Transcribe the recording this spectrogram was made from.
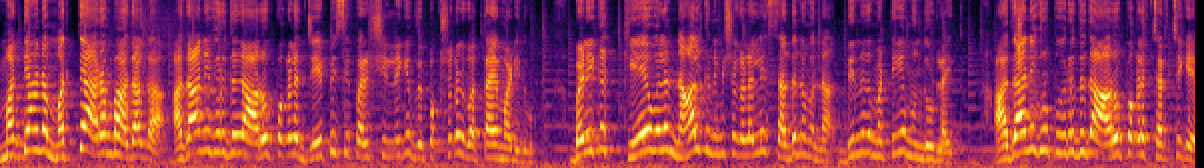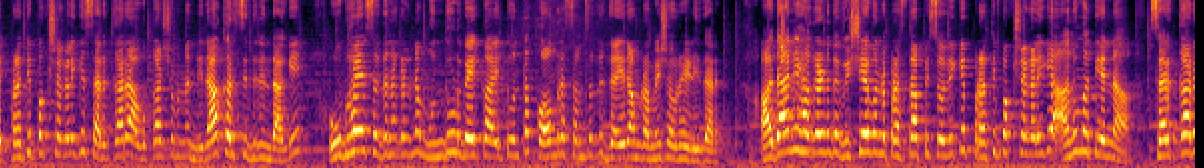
ಮಧ್ಯಾಹ್ನ ಮತ್ತೆ ಆರಂಭ ಆದಾಗ ಅದಾನಿ ವಿರುದ್ಧದ ಆರೋಪಗಳ ಜೆಪಿಸಿ ಪರಿಶೀಲನೆಗೆ ವಿಪಕ್ಷಗಳು ಒತ್ತಾಯ ಮಾಡಿದವು. ಬಳಿಕ ಕೇವಲ ನಾಲ್ಕು ನಿಮಿಷಗಳಲ್ಲಿ ಸದನವನ್ನ ದಿನದ ಮಟ್ಟಿಗೆ ಮುಂದೂಡಲಾಯಿತು. ಅದಾನಿ ಗ್ರೂಪ್ ವಿರುದ್ಧದ ಆರೋಪಗಳ ಚರ್ಚೆಗೆ ಪ್ರತಿಪಕ್ಷಗಳಿಗೆ ಸರ್ಕಾರ ಅವಕಾಶವನ್ನು ನಿರಾಕರಿಸಿದ್ರಿಂದಾಗಿ ಉಭಯ ಸದನಗಳನ್ನ ಮುಂದೂಡಬೇಕಾಯಿತು ಅಂತ ಕಾಂಗ್ರೆಸ್ ಸಂಸದ ಜೈರಾಮ್ ರಮೇಶ್ ಅವರು ಹೇಳಿದ್ದಾರೆ. ಅದಾನಿ ಹಗರಣದ ವಿಷಯವನ್ನು ಪ್ರಸ್ತಾಪಿಸೋದಕ್ಕೆ ಪ್ರತಿಪಕ್ಷಗಳಿಗೆ ಅನುಮತಿಯನ್ನ ಸರ್ಕಾರ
